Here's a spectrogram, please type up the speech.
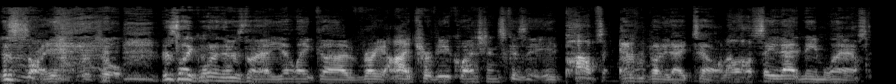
this is know, for this is like one of those uh, like uh, very odd trivia questions because it, it pops everybody that I tell, and I'll, I'll say that name last.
